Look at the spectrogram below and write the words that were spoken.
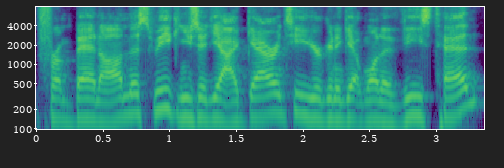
from Ben An this week, and you said, yeah, I guarantee you're going to get one of these 10,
